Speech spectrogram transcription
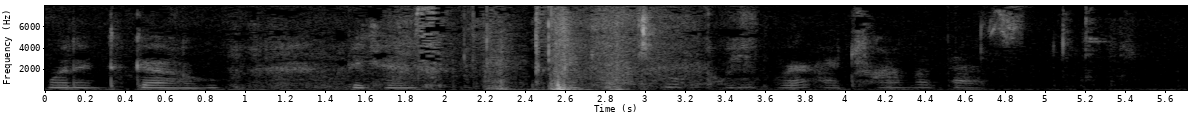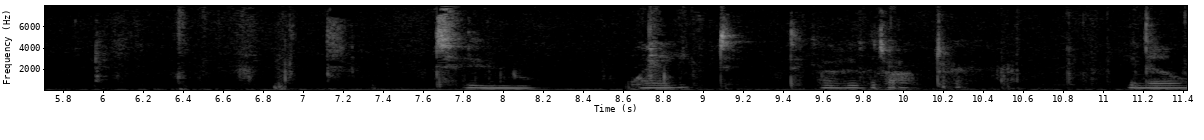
wanted to go because I get to a point where I try my best to wait to go to the doctor, you know.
